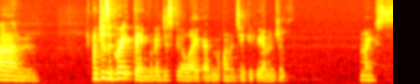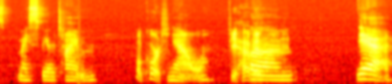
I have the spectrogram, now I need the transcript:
Um, which is a great thing, but I just feel like I want to take advantage of my my spare time well, of course. Now. If you have it. Um, yeah.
